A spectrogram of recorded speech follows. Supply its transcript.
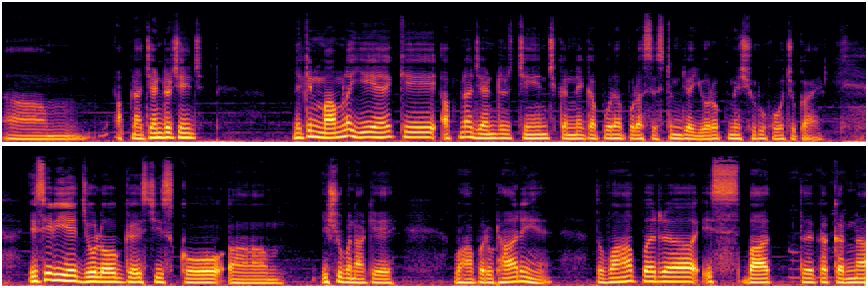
اپنا جینڈر چینج لیکن معاملہ یہ ہے کہ اپنا جینڈر چینج کرنے کا پورا پورا سسٹم جو یورپ میں شروع ہو چکا ہے۔ اسی لیے جو لوگ اس چیز کو ایشو بنا کے وہاں پر اٹھا رہے ہیں، تو وہاں پر اس بات کا کرنا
